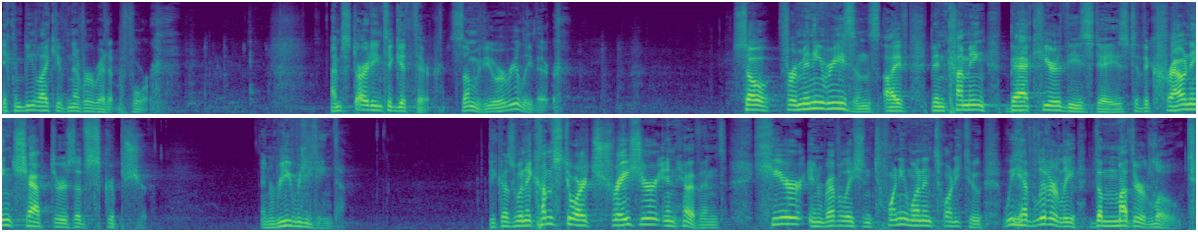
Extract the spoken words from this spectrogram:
it can be like you've never read it before. I'm starting to get there. Some of you are really there. So, for many reasons, I've been coming back here these days to the crowning chapters of Scripture and rereading them. Because when it comes to our treasure in heaven, here in Revelation 21 and 22, we have literally the mother lode.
